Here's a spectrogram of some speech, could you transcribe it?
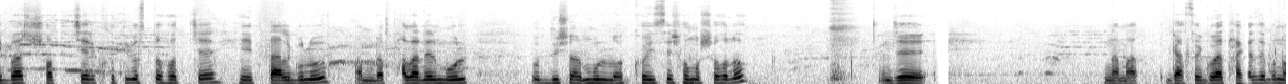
এবার সবচেয়ে ক্ষতিগ্রস্ত হচ্ছে এই তালগুলো। আমরা ফালানের মূল উদ্দেশ্য আর মূল লক্ষ্য হয়েছে সমস্যা হলো যে না গাছের গোড়া থাকা যাব না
